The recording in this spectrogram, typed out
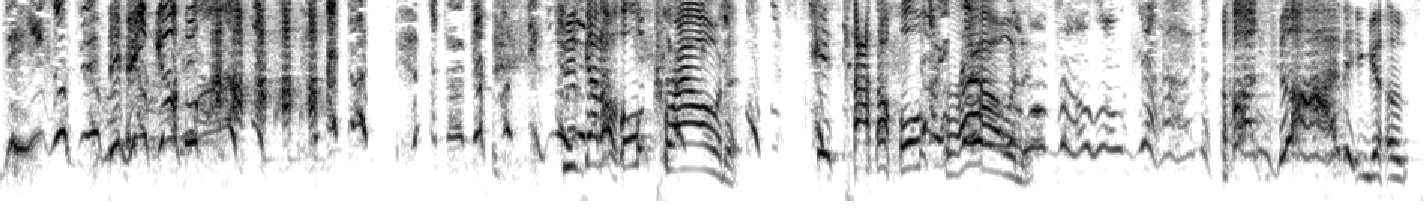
There you go. There you go. There There you go. He's got a whole crowd. Oh, he's got a whole crowd. Oh God. On oh, God, he goes.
